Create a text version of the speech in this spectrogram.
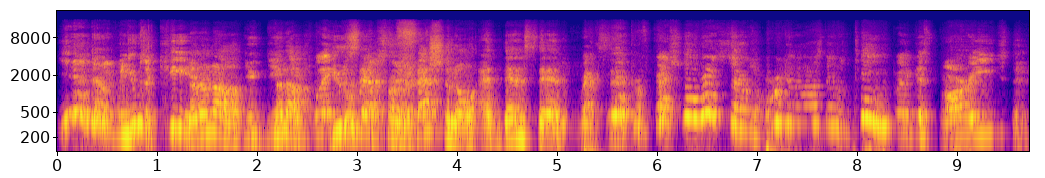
Yeah, no, when you was a kid. No, no, no, You- you- no, no. played You said rec center. professional and then said rec Yeah, professional red centers were organized. There was a team we played against Far East and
